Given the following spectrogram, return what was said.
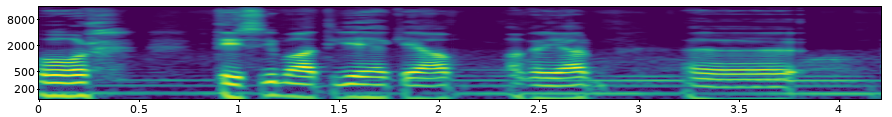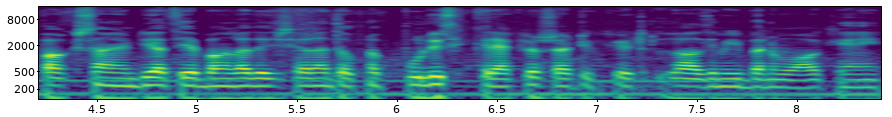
और तीसरी बात यह है कि आप, अगर यार पाकिस्तान, इंडिया से बांग्लादेश से आ रहे हैं तो अपना पुलिस करेक्टर सर्टिफिकेट लाजमी बनवा के आएँ।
